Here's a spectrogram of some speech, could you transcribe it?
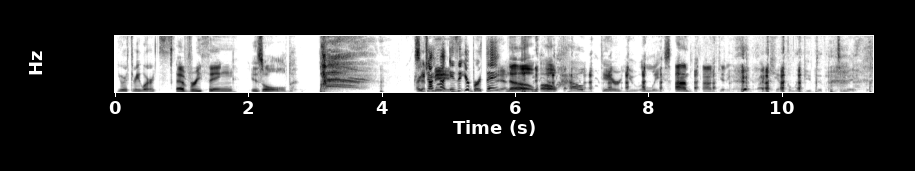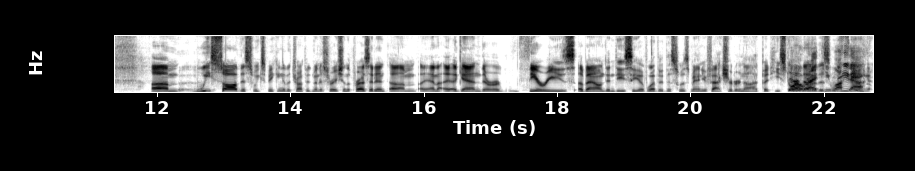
Your three words. Everything is old. Are you talking me. about? Is it your birthday? Yeah. No. Oh, how dare you, Elise? I'm I'm getting out of here. I can't believe you did that to me. Um, we saw this week, speaking of the Trump administration, the president, um, and uh, again, there are theories abound in D.C. of whether this was manufactured or not, but he stormed Oh, out right, of this he meeting. out.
